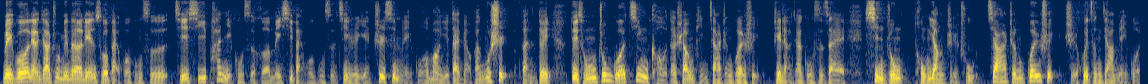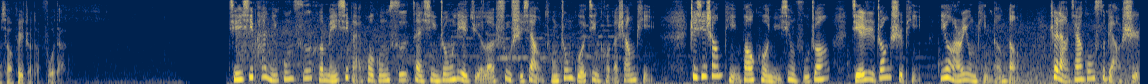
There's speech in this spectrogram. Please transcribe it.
美国两家著名的连锁百货公司杰西·潘尼公司和梅西百货公司近日也致信美国贸易代表办公室，反对对从中国进口的商品加征关税。这两家公司在信中同样指出，加征关税只会增加美国消费者的负担。杰西·潘尼公司和梅西百货公司在信中列举了数十项从中国进口的商品，这些商品包括女性服装、节日装饰品、婴儿用品等等。这两家公司表示，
